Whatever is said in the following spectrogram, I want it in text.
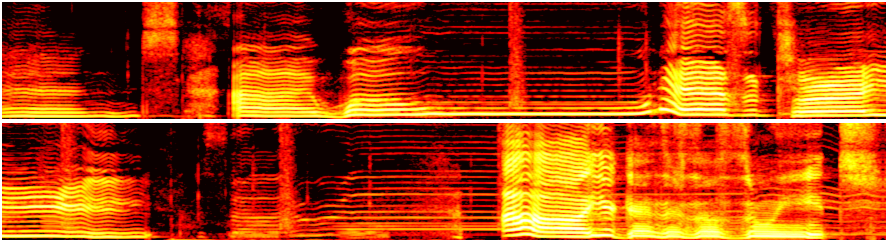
And I won't hesitate. Oh, you guys are so sweet.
